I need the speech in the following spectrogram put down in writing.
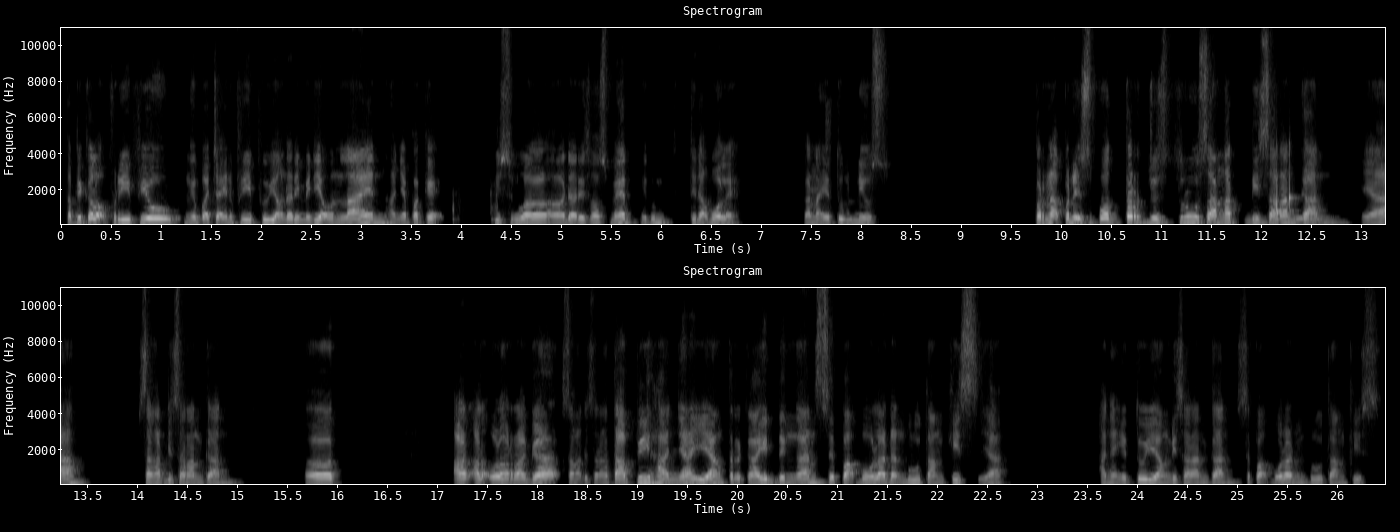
Tapi kalau preview, ngebacain preview yang dari media online, hanya pakai visual dari sosmed, itu tidak boleh. Karena itu news. Pernak pernik supporter justru sangat disarankan. ya Sangat disarankan. Alat olahraga sangat disarankan. Tapi hanya yang terkait dengan sepak bola dan bulu tangkis. ya hanya itu yang disarankan, sepak bola dan bulu tangkis.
